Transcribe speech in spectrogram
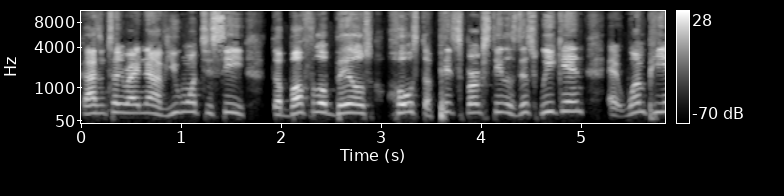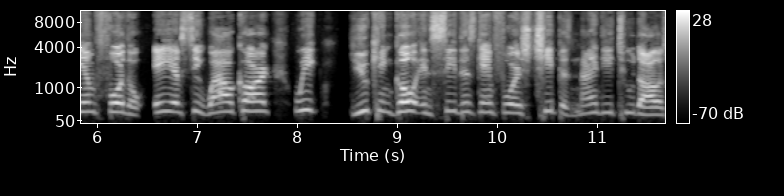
Guys, I'm telling you right now, if you want to see the Buffalo Bills host the Pittsburgh Steelers this weekend at 1 p.m. for the AFC wild card week, you can go and see this game for as cheap as $92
